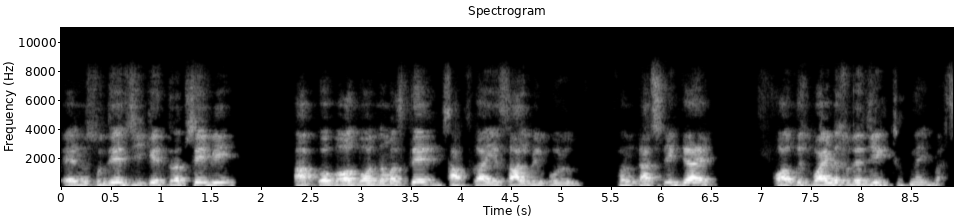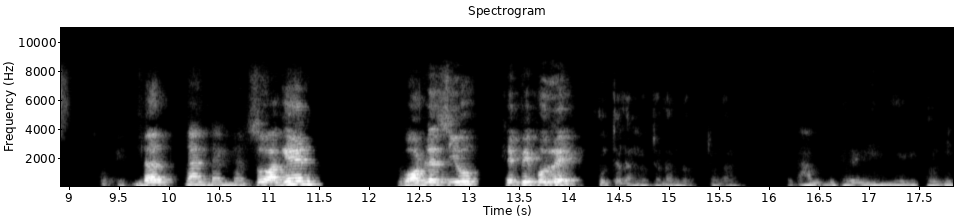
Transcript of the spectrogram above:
एंड सुदेश जी की तरफ़ से भी आपको बहुत बहुत नमस्ते आपका ये साल बिल्कुल फंटास्टिक जाए। और कुछ पॉइंट है सुदेश जी? नहीं बस। Done done done done so again god bless you hip hip hurray तुम चलन लो चलन लो चलन। हम दिख रहे नहीं ये दिख रही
